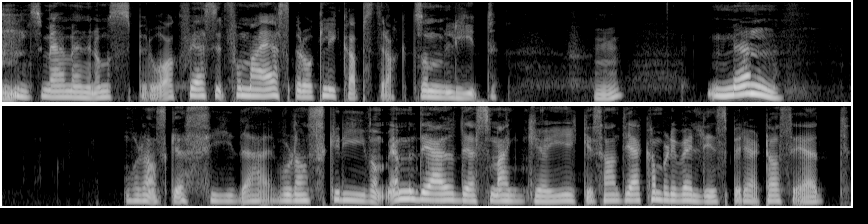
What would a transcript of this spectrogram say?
som jeg mener om språk. For, jeg, for meg er språk like abstrakt som lyd. Mm. Men hvordan skal jeg si det her? Hvordan skrive om Ja, men det er jo det som er gøy, ikke sant? Jeg kan bli veldig inspirert av å se et,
